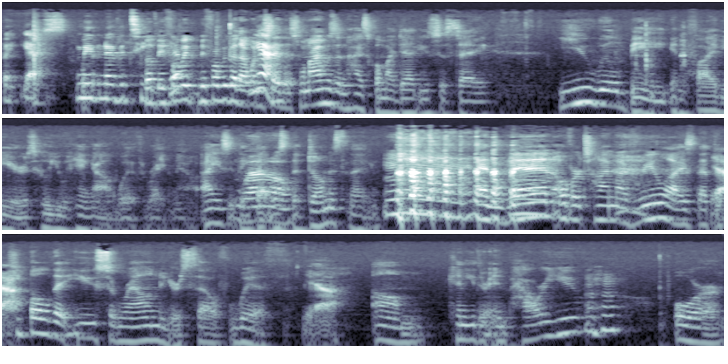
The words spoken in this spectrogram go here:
But yes, moving over to. But before yeah. we before we go, there, I want to say this. When I was in high school, my dad used to say, "You will be in five years who you hang out with right now." I used to think that was the dumbest thing. Mm. and then over time, I've realized that Yeah. the people that you surround yourself with Yeah. um, can either empower you Mhm. or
